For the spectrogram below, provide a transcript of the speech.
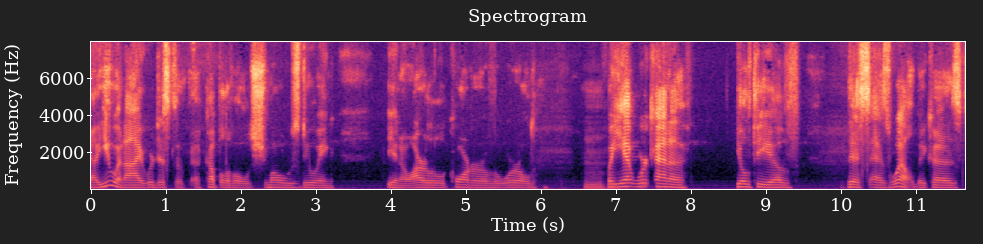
Now you and I were just a, a couple of old schmoes doing, you know, our little corner of the world, but yet we're kind of guilty of this as well because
